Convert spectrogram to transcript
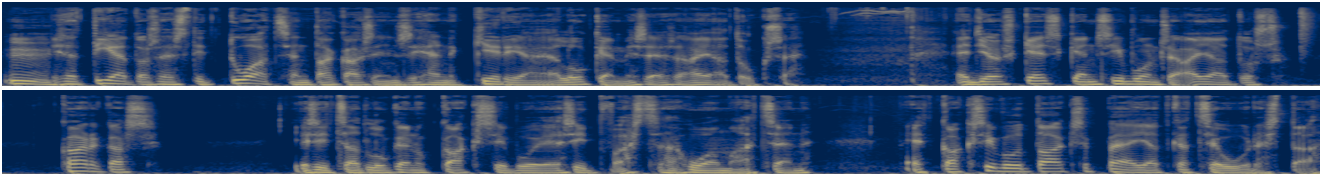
mm. niin sä tietoisesti tuot sen takaisin siihen kirjaan ja lukemiseen se ajatuksen. Että jos kesken sivun se ajatus karkas ja sit sä oot lukenut kaksi sivua ja sit vasta sä huomaat sen, että kaksi sivua taaksepäin ja jatkat se uudestaan.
